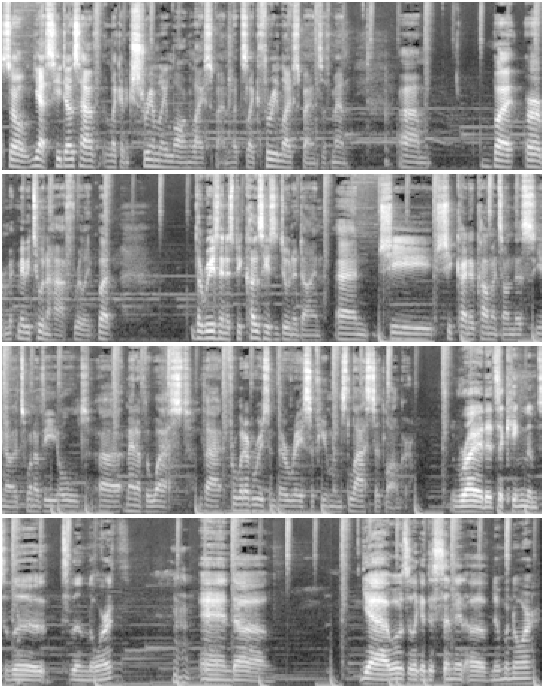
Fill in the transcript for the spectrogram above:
So yes, he does have like an extremely long lifespan. That's like three lifespans of men, um, but or maybe two and a half really. But the reason is because he's a Dunedain, and she she kind of comments on this. You know, it's one of the old uh, men of the West that, for whatever reason, their race of humans lasted longer. right it's a kingdom to the to the north and um yeah what was it like a descendant of Numenor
